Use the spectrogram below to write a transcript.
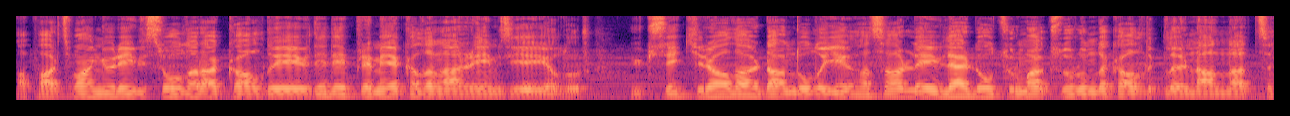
Apartman görevlisi olarak kaldığı evde depreme yakalanan Remziye Yalur, yüksek kiralardan dolayı hasarlı evlerde oturmak zorunda kaldıklarını anlattı.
